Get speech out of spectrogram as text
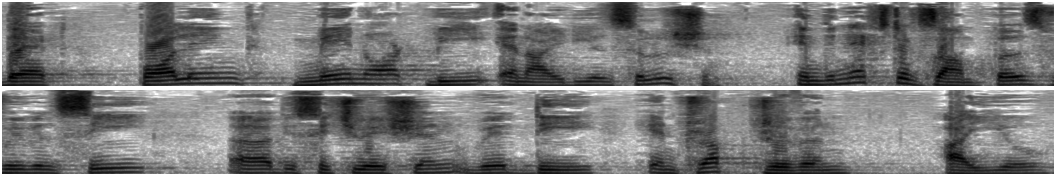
that polling may not be an ideal solution. In the next examples, we will see uh, the situation with the interrupt driven IO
